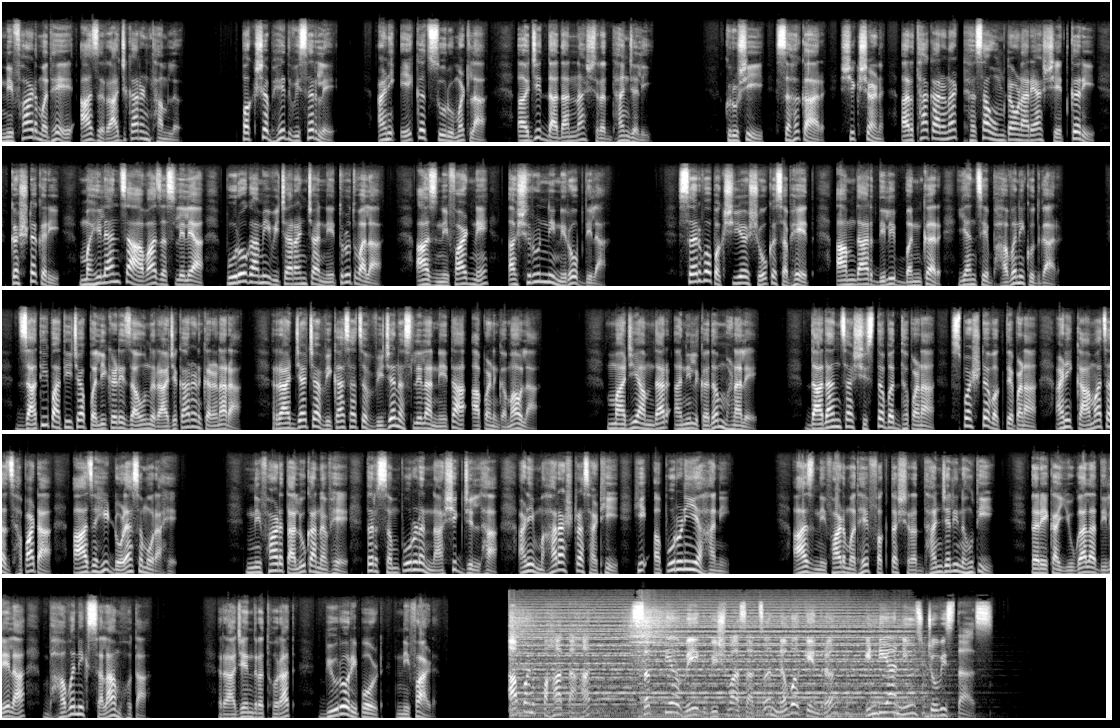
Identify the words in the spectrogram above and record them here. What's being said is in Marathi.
निफाडमध्ये आज राजकारण थांबलं. पक्षभेद विसरले आणि एकच सूर उमटला अजितदादांना श्रद्धांजली. कृषी सहकार शिक्षण अर्थकारणात ठसा उमटवणाऱ्या शेतकरी कष्टकरी महिलांचा आवाज असलेल्या पुरोगामी विचारांच्या नेतृत्वाला आज निफाडने अश्रूंनी निरोप दिला. सर्वपक्षीय शोकसभेत आमदार दिलीप बनकर यांचे भावनिक उद्गार. जातीपातीच्या पलीकडे जाऊन राजकारण करणारा राज्याच्या विकासाचं विजन असलेला नेता आपण गमावला. माजी आमदार अनिल कदम म्हणाले दादांचा शिस्तबद्धपणा स्पष्ट वक्तेपणा आणि कामाचा झपाटा आजही डोळ्यासमोर आहे. निफाड तालुका नव्हे तर संपूर्ण नाशिक जिल्हा आणि महाराष्ट्रासाठी ही अपूर्णीय हानी. आज निफाडमध्ये फक्त श्रद्धांजली नव्हती तर एका युगाला दिलेला भावनिक सलाम होता. Rajendra Thorat bureau report Niphad. आपण पाहत आहात सत्य वेग विश्वासाचं नवं केंद्र इंडिया न्यूज चोवीस तास.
